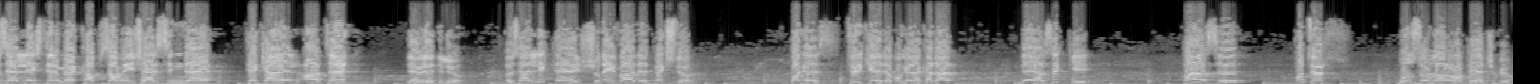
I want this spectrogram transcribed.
Özelleştirme kapsamı içerisinde tekel artık devrediliyor. Özellikle şunu ifade etmek istiyorum. Bakınız Türkiye'de bugüne kadar ne yazık ki bazı bu tür unsurlar ortaya çıkıyor.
